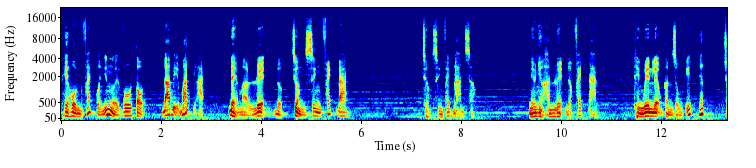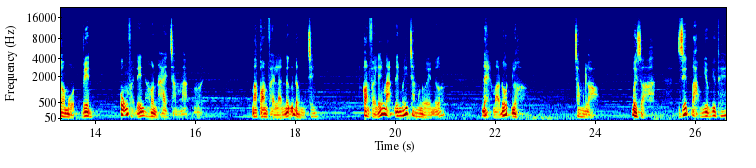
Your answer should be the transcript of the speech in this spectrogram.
thì hồn phách của những người vô tội đã bị bắt lại để mà luyện được trường sinh phách đan trường sinh phách đan sao? Nếu như hắn luyện được phách đan thì nguyên liệu cần dùng ít nhất cho một viên cũng phải đến hơn hai trăm mạng người. Mà còn phải là nữ đồng trinh, còn phải lấy mạng đến mấy trăm người nữa để mà đốt lửa. Trong lò, bây giờ giết bao nhiêu như thế,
